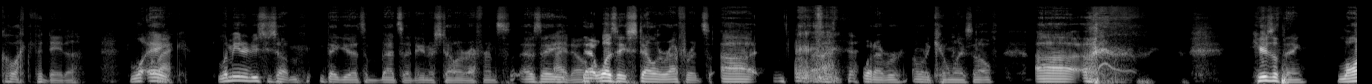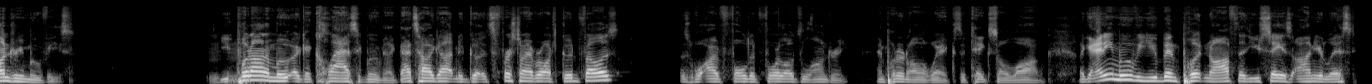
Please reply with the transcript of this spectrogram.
Collect the data. L- Hey, let me introduce you something. Thank you. That's a that's an interstellar reference. That was a that was a stellar reference. Uh whatever. I'm gonna kill myself. Uh here's the thing: laundry movies. You Mhm. put on a movie like a classic movie. Like that's how I got into good. It's the first time I ever watched Goodfellas. Is wh- I folded four loads of laundry and put it all away because it takes so long. Like any movie you've been putting off that you say is on your list,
